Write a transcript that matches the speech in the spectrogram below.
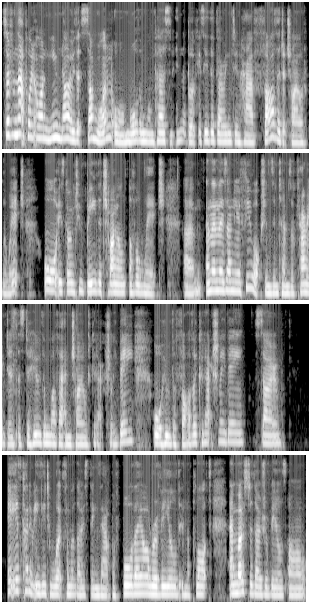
So from that point on, you know that someone or more than one person in the book is either going to have fathered a child with a witch or is going to be the child of a witch. Um, and then there's only a few options in terms of characters as to who the mother and child could actually be, or who the father could actually be. So it is kind of easy to work some of those things out before they are revealed in the plot, and most of those reveals are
